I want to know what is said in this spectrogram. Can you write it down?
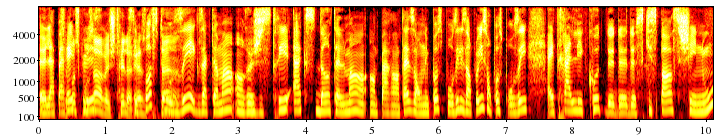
C'est l'appareil pas supposé puisse... enregistrer le C'est reste pas du temps. supposé exactement enregistrer accidentellement en, en parenthèse. On n'est pas supposé, les employés sont pas supposés être à l'écoute de, de, de ce qui se passe chez nous.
